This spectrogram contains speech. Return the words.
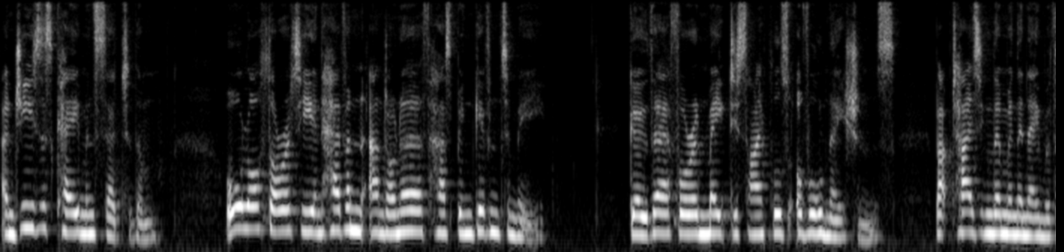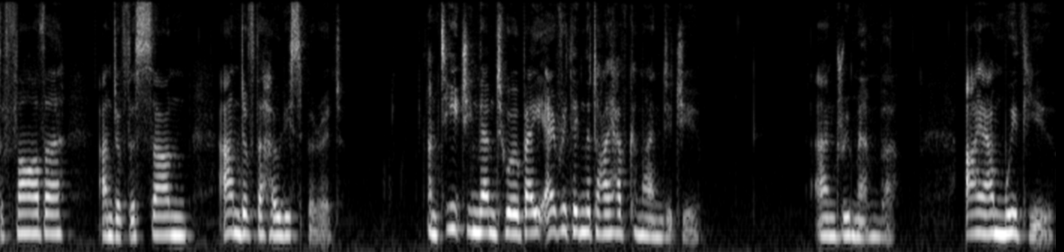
And Jesus came and said to them, all authority in heaven and on earth has been given to me. Go therefore and make disciples of all nations, baptizing them in the name of the Father, and of the Son, and of the Holy Spirit, and teaching them to obey everything that I have commanded you. And remember, I am with you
